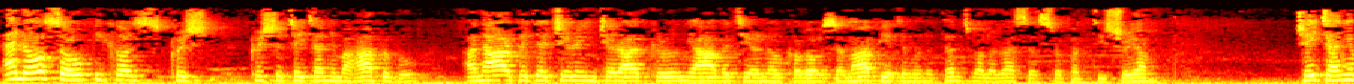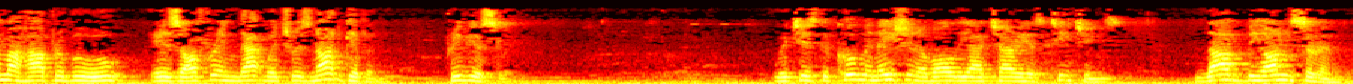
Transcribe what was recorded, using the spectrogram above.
And also because Krishna, Krishna Chaitanya Mahaprabhu anarpita chiring charat karunya avatirno kalo samapyata munatadjvala rasa swapakti shriyam Chaitanya Mahaprabhu is offering that which was not given previously, which is the culmination of all the Acharya's teachings, love beyond surrender.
